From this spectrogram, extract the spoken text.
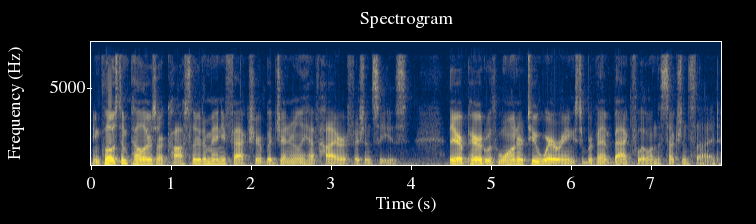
Enclosed impellers are costlier to manufacture but generally have higher efficiencies. They are paired with one or two wear rings to prevent backflow on the suction side.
